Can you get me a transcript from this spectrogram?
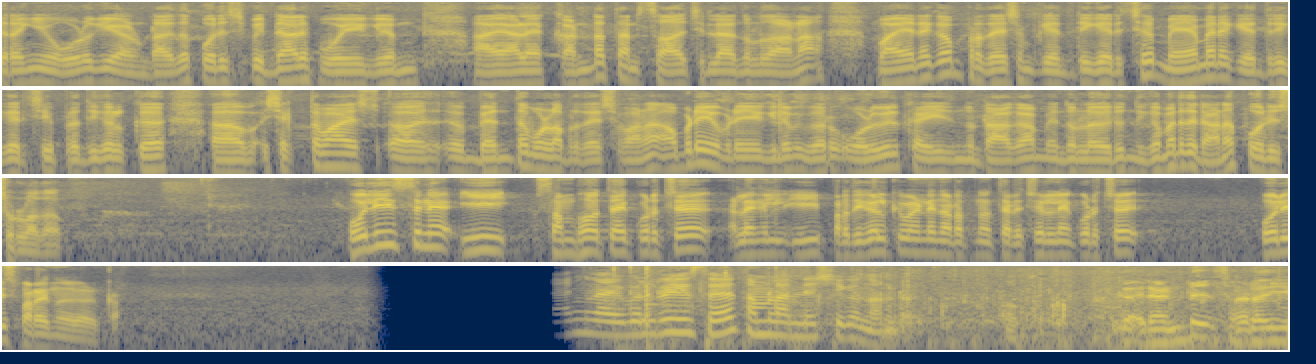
ഇറങ്ങി ഓടുകയാണ് ഉണ്ടായത്. പോലീസ് പിന്നാലെ പോയെങ്കിലും അയാളെ കണ്ടെത്താൻ സാധിച്ചില്ല എന്നുള്ളതാണ് വയനകം പ്രദേശം കേന്ദ്രീകരിച്ച് മേമന കേന്ദ്രീകരിച്ച് പ്രതികൾക്ക് ശക്തമായ ബന്ധമുള്ള ബന്ധമുള്ള പ്രദേശമാണ് അവിടെ എവിടെയെങ്കിലും ഇവർ ഒളിവിൽ കഴിയുന്നുണ്ടാകാം എന്നുള്ള ഒരു നിഗമനത്തിലാണ് പോലീസ് ഉള്ളത് പോലീസിന് ഈ സംഭവത്തെക്കുറിച്ച് അല്ലെങ്കിൽ ഈ പ്രതികൾക്ക് വേണ്ടി നടത്തുന്ന തെരച്ചിലിനെ കുറിച്ച് പോലീസ് പറയുന്നത് കേൾക്കാം. നമ്മൾ അന്വേഷിക്കുന്നുണ്ട്. രണ്ട് ഈ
